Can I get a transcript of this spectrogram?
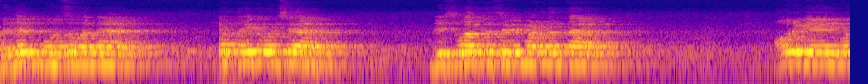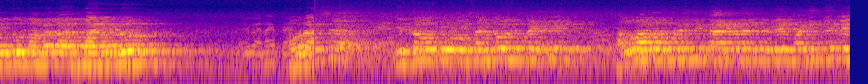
ರಜತ್ ಮಹೋತ್ಸವನ್ನ ಇಪ್ಪತ್ತೈದು ವರ್ಷ ನಿಸ್ವಾರ್ಥ ಸೇವೆ ಮಾಡಿದಂತ ಅವರಿಗೆ ಇವತ್ತು ನಾವೆಲ್ಲ ಅಭಿಮಾನಿಗಳು. ಅವರ ಇಂಥ ಒಂದು ಸಂಘವನ್ನು ಕಟ್ಟಿ ಹಲವಾರು ಅಭಿವೃದ್ಧಿ ಕಾರ್ಯಗಳನ್ನು ನೀವೇ ಮಾಡಿದ್ದೀರಿ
